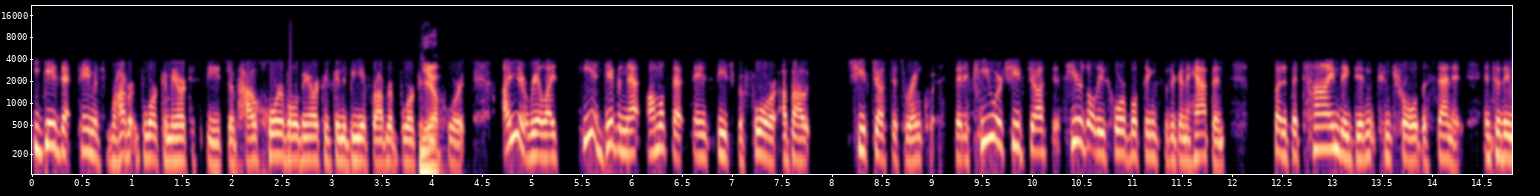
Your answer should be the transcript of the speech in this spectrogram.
he gave that famous Robert Bork America speech of how horrible America is going to be if Robert Bork is Yep. in court. I didn't realize he had given that almost that same speech before about Chief Justice Rehnquist. That if he were Chief Justice, here's all these horrible things that are going to happen. But at the time, they didn't control the Senate, and so they,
